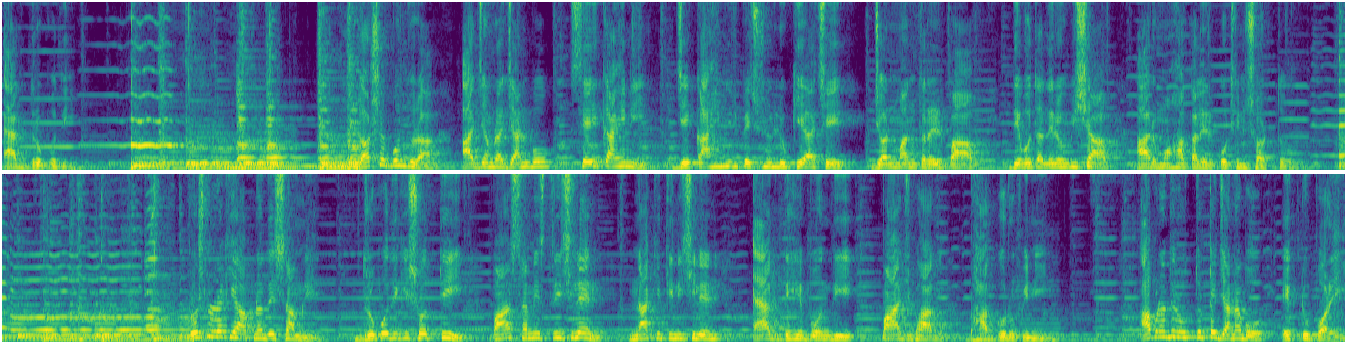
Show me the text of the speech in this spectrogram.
এক দ্রৌপদী। দর্শক বন্ধুরা, আজ আমরা জানব সেই কাহিনী যে কাহিনীর পেছনে লুকিয়ে আছে জন্মান্তরের পাপ, দেবতাদের অভিশাপ আর মহাকালের কঠিন শর্ত। প্রশ্ন রাখি আপনাদের সামনে, দ্রৌপদী কি সত্যি পাঁচ স্বামী স্ত্রী ছিলেন, নাকি তিনি ছিলেন এক দেহে বন্দি, পাঁচ ভাগ ভাগ্যরূপিণী? আপনাদের উত্তরটা জানাব একটু পরেই।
